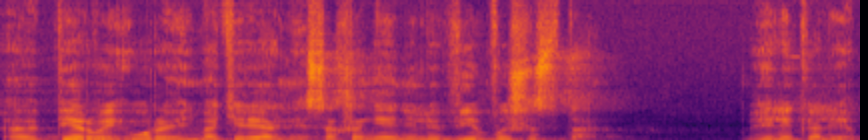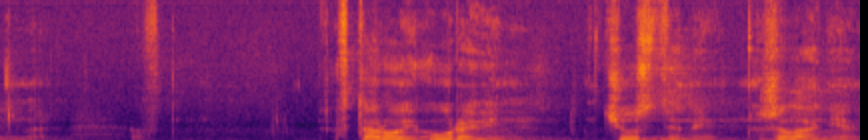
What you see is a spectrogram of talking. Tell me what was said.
Э, первый уровень материальный сохранение любви выше 100. Великолепно. Второй уровень чувственный желание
